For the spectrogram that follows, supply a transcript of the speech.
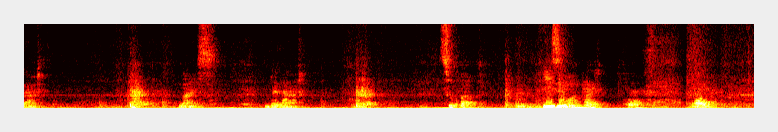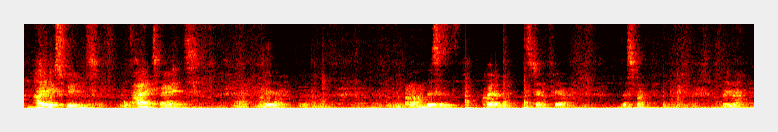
out. Nice. Breathe out. Super. Easy one, right? Yeah. Oh. High experience. High experience. Breathe out. Oh, this is quite a step here. This one. Breathe out.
